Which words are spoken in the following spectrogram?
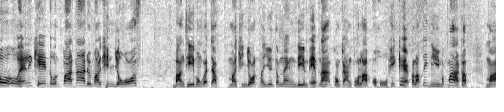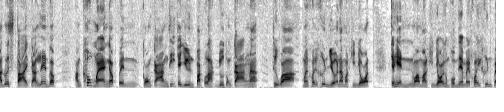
โอ้โหแฮร์รี่เคนโดนปาดหน้าโดยมาคินโยสบางทีผมก็จับมาคินยอสมายืนตำแหน่ง DMF นะฮะกองกลางตัวรับ โอ้โห พี่แกก็รับได้ดีมากๆครับ มาด้วยสไตล์การเล่นแบบอังเคิลแมนครับ เป็นกองกลางที่จะยืนปักหลักอยู่ตรงกลางนะ ถือว่าไม่ค่อยขึ้นเยอะนะมาคินยอสจะเห็นว่ามาคินยอสของผมเนี่ยไม่ค่อยขึ้นไป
